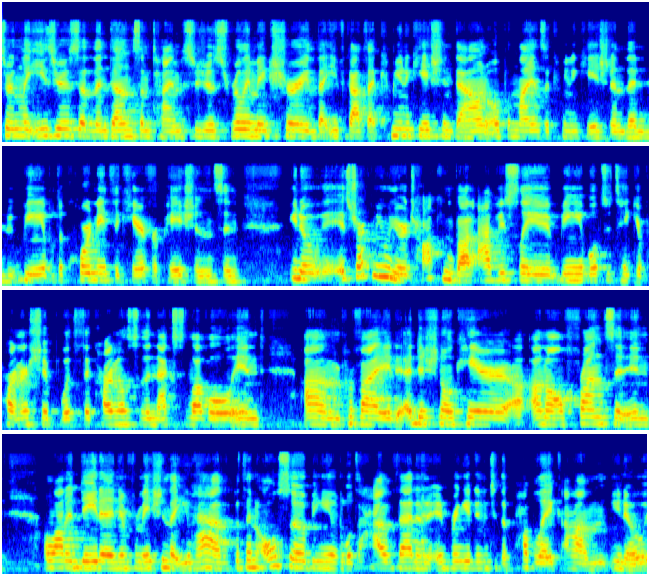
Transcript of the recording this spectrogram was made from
certainly easier said than done sometimes to just really make sure that you've got that communication down, open lines of communication, and then being able to coordinate the care for patients. And, you know, it struck me when you were talking about obviously being able to take your partnership with the Cardinals to the next level and um, provide additional care on all fronts and, and a lot of data and information that you have, but then also being able to have that and, and bring it into the public. Um, you know,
